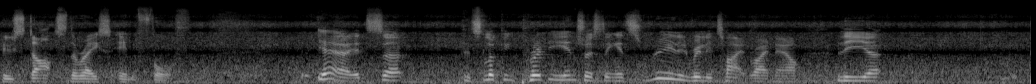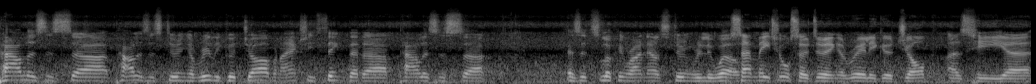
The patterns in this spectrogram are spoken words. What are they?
who starts the race in fourth. Yeah, it's uh, it's looking pretty interesting. It's really really tight right now. The uh, Paulus is uh, Paulus is doing a really good job, and I actually think that uh, Paulus is. Uh, as it's looking right now, it's doing really well. Sam Meech also doing a really good job as he uh,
